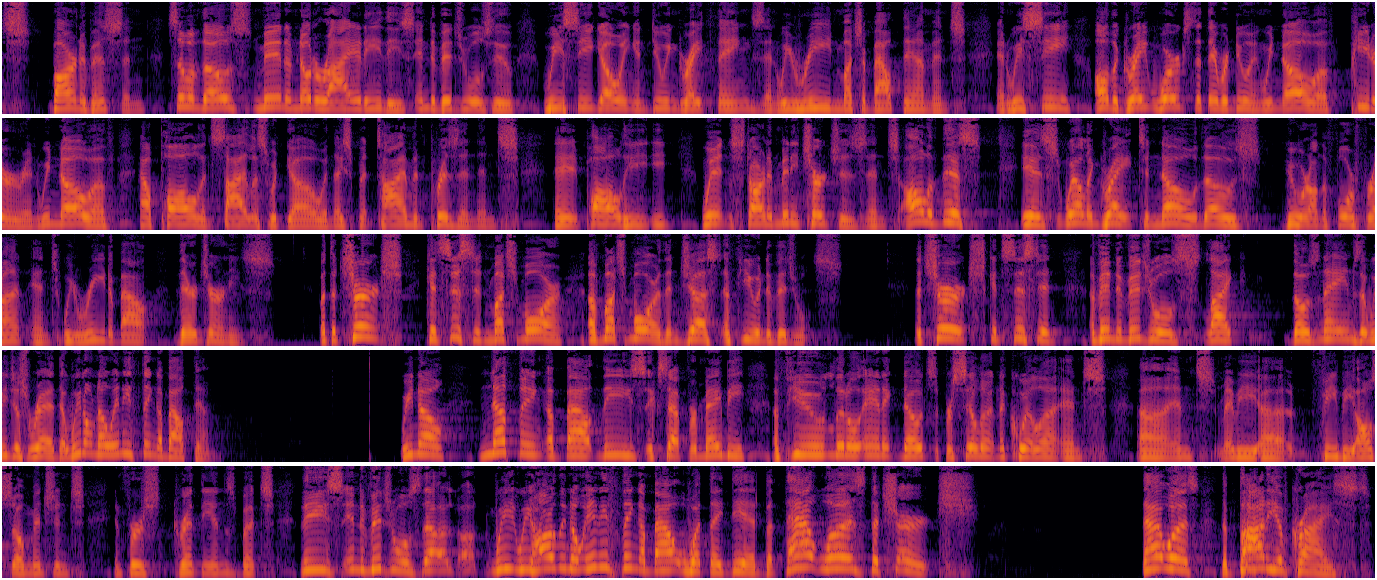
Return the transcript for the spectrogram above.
Barnabas and some of those men of notoriety, these individuals who we see going and doing great things, and we read much about them, and, and we see all the great works that they were doing. We know of Peter, and we know of how Paul and Silas would go, and they spent time in prison. And hey, Paul, he, he went and started many churches, and all of this is well and great to know those who were on the forefront, and we read about their journeys. But the church consisted much more of much more than just a few individuals. The church consisted of individuals like those names that we just read that we don't know anything about them. We know nothing about these except for maybe a few little anecdotes of Priscilla and Aquila and uh, and maybe uh, Phoebe also mentioned in First Corinthians, but these individuals that uh, we, we hardly know anything about what they did, but that was the church. That was the body of Christ.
